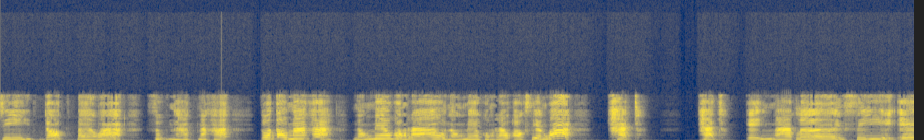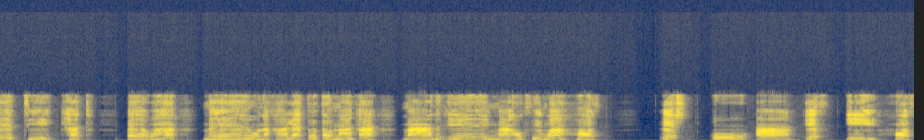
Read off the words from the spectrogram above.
g dog แปลว่า สุนัขนะคะ ตัวต่อมาค่ะ น้องแมวของเรา น้องแมวของเราออกเสียงว่า cat cat เก่งมากเลย c a t cat แปลว่า แมวนะคะ และตัวต่อมาค่ะม้านั่นเองม้าออกเสียงว่า horse h horse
